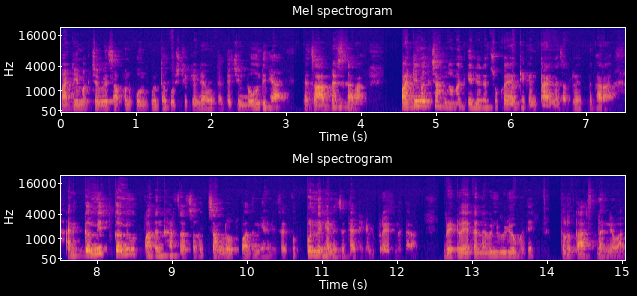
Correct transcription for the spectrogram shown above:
पाठीमागच्या वेळेस आपण कोणकोणत्या गोष्टी केल्या होत्या त्याची नोंद घ्या त्याचा अभ्यास करा. पाठीमागच्या हंगामात केलेल्या चुका या ठिकाणी टाळण्याचा प्रयत्न करा आणि कमीत कमी उत्पादन खर्चासह चांगलं उत्पादन घेण्याचं उत्पन्न घेण्याचा त्या ठिकाणी प्रयत्न करा. भेटूया एका नवीन व्हिडिओमध्ये. तुर्तास धन्यवाद.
